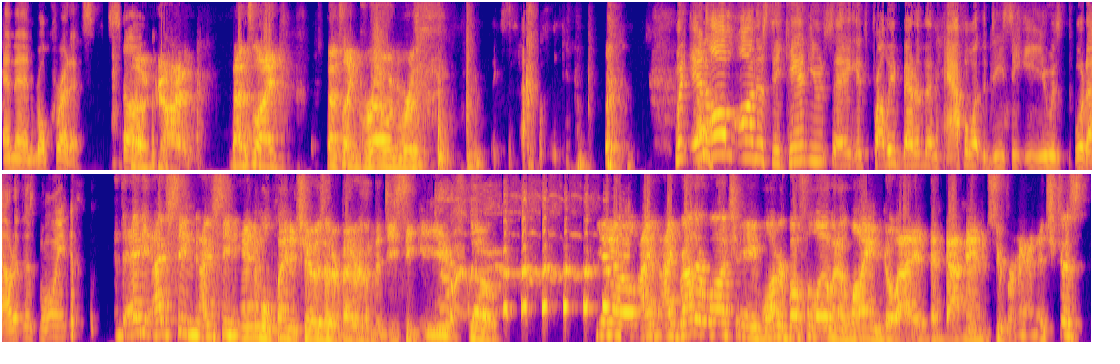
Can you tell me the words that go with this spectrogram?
and then roll credits. So Oh, God. That's like, that's like grown worth. But in oh. all honesty, can't you say it's probably better than half of what the DCEU has put out at this point? I've seen, I've seen Animal Planet shows that are better than the DCEU. So, you know, I'd, I'd rather watch a water buffalo and a lion go at it than Batman and Superman. It's just,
